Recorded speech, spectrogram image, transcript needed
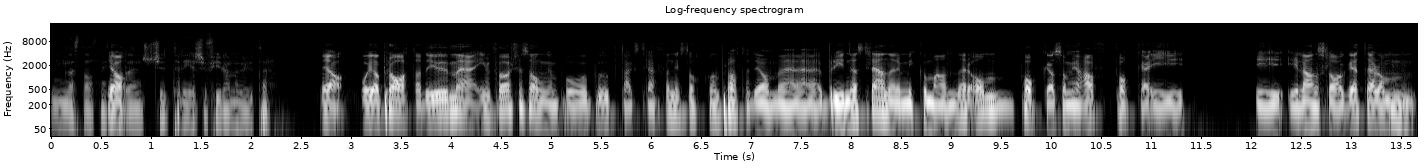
ju nästan snittat Ja. en 23-24 minuter. Ja, och jag pratade ju med inför säsongen på, på upptaktsträffen i Stockholm pratade jag med Brynäs tränare Mikko Manner om Pocka som ju haft Pocka i, i, i landslaget där de Mm.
